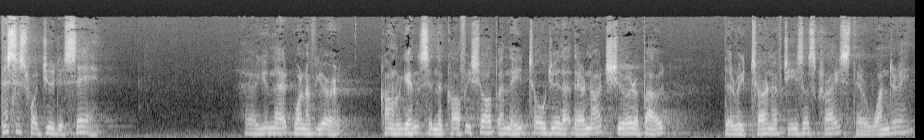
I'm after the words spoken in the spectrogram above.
this is what Jude saying. Uh, you met one of your congregants in the coffee shop and they told you that they're not sure about the return of Jesus Christ. They're wondering.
